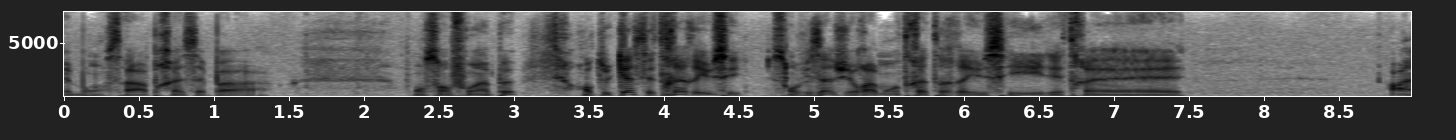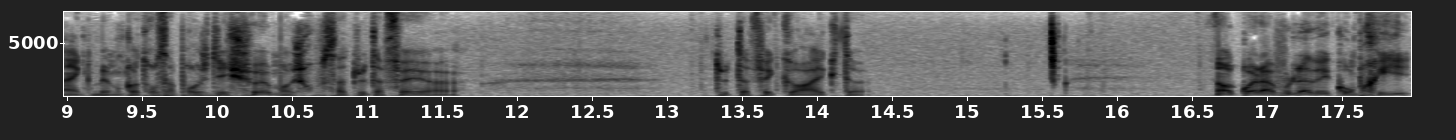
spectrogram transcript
mais bon, ça après, c'est pas. On s'en fout un peu. En tout cas, c'est très réussi. Son visage est vraiment très très réussi. Il est très. Rien que même quand on s'approche des cheveux, moi je trouve ça tout à fait. tout à fait correct. Donc voilà, vous l'avez compris.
